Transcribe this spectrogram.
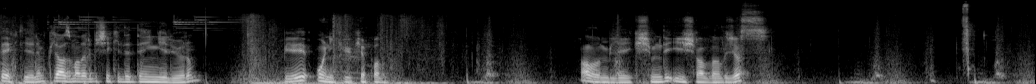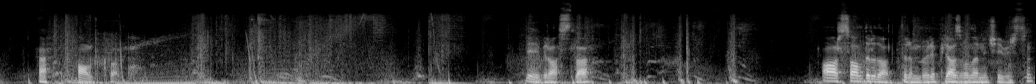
Bekleyelim. Plazmaları bir şekilde dengeliyorum. Bir 12 yük yapalım. Alalım bile iki şimdi. İnşallah alacağız. Hah aldık valla. Bir asla. Ağır saldırı da attırın böyle plazmalarını çevirsin.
